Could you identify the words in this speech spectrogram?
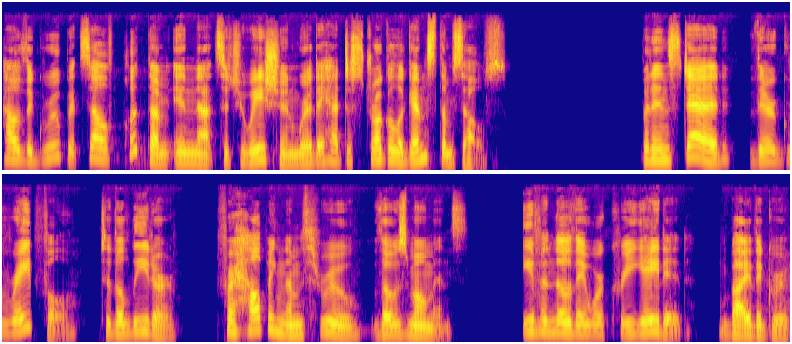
how the group itself put them in that situation where they had to struggle against themselves. But instead, they're grateful to the leader for helping them through those moments, even though they were created by the group.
